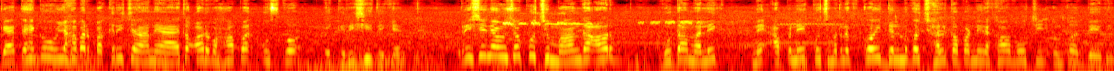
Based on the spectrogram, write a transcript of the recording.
कहते हैं कि वो यहाँ पर बकरी चराने आया था और वहाँ पर उसको एक ऋषि दिखे। ऋषि ने उनसे कुछ मांगा और बूटा मलिक ने अपने कुछ मतलब कोई दिल में कोई छल कपड़ नहीं रखा और वो चीज़ उनको दे दी।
